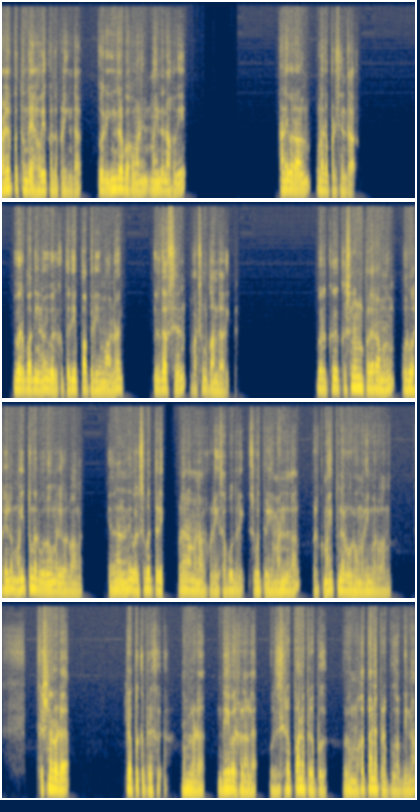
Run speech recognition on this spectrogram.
வளர்ப்பு தந்தையாகவே கருதப்படுகின்றார். இவர் இந்திர பகவானின் மைந்தனாகவே அனைவராலும் உணரப்படுகின்றார். இவர் பார்த்தீங்கன்னா இவருக்கு பெரியப்பா பெரியமான கிருதாசன் மற்றும் காந்தாரி. இவருக்கு கிருஷ்ணனும் பலராமனும் ஒரு வகையில் மைத்துனர் உறவுமுறை வருவாங்க. இதனால் இவர் சுபத்திரை பலராமன் அவர்களுடைய சகோதரி சுபத்திரையை மறந்ததால் இவருக்கு மைத்தினர் உறவுமுறையும் வருவாங்க. கிருஷ்ணரோட பிறப்புக்கு பிறகு நம்மளோட தேவர்களால் ஒரு சிறப்பான பிறப்பு ஒரு மகத்தான பிறப்பு அப்படின்னா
